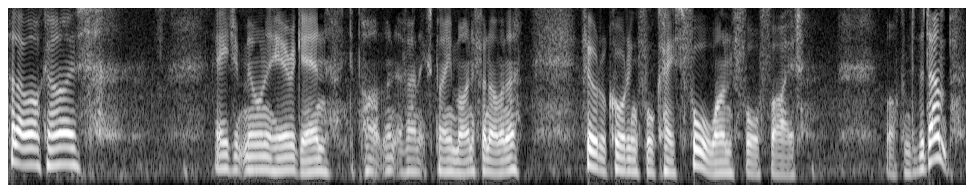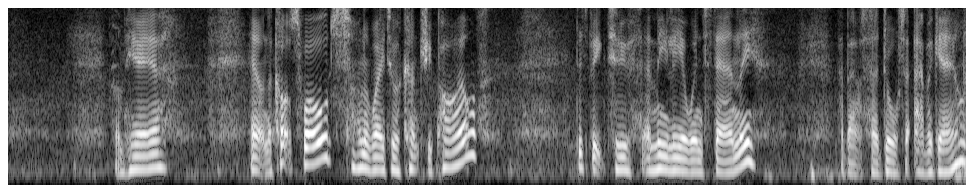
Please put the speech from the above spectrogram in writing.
Hello, Archives. Agent Milner here again, Department of Unexplained Minor Phenomena, field recording for case 4145. Welcome to the dump. I'm here out in the Cotswolds on the way to a country pile to speak to Amelia Winstanley about her daughter Abigail.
